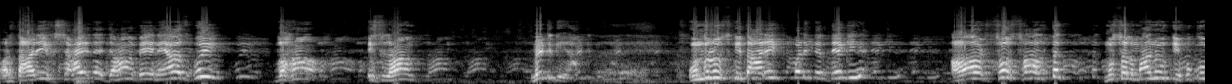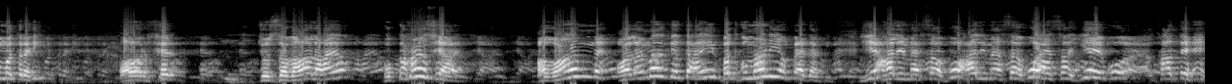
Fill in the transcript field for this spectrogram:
और तारीख शायद है जहाँ बेनियाज हुई, वहाँ इस्लाम मिट गया। उंदरुस की तारीख पढ़कर देखिए 800 साल तक मुसलमानों की हुकूमत रही। और फिर जो सवाल आया, वो कहाँ से आया? अवाम में ओलमा के ताई बदगुमानियाँ पैदा की। ये आलिम ऐसा, वो आलिम ऐसा, वो ऐसा, ये वो खाते हैं,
